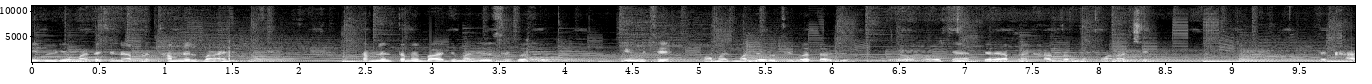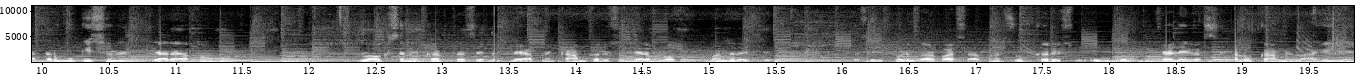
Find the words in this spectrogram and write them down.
એ વીડિયો માટે છે ને આપણે થંબનેલ બનાવી દીધું છે. થંબનેલ તમે બાજુમાં જોઈ શકો છો. એવું છે? કોમેન્ટમાં જરૂરથી બતાવજો. તો હવે છે ને અત્યારે આપણે ખાતર મૂકવાના છે એટલે ખાતર મૂકીશું ને, ત્યારે આપણું બ્લોગ છે ને કટ થશે એટલે આપણે કામ કરીશું. ત્યારે બ્લોક બંધ રહેશે. પછી થોડી વાર પાછા આપણે શૂટ કરીશું. એવું બધું ચાલ્યા કરશે. ચાલો કામે લાગી જઈએ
